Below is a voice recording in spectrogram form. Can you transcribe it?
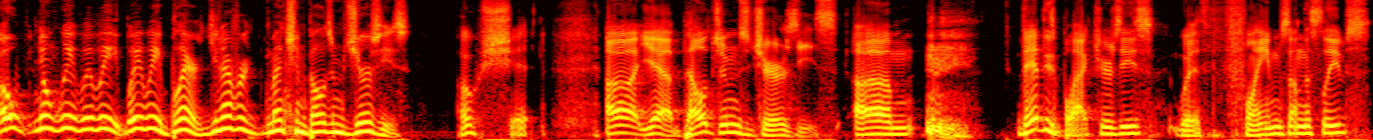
Oh no! Wait, wait, wait, wait, wait, Blair. You never mentioned Belgium's jerseys. Oh shit. Uh yeah, Belgium's jerseys. Um they had these black jerseys with flames on the sleeves.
